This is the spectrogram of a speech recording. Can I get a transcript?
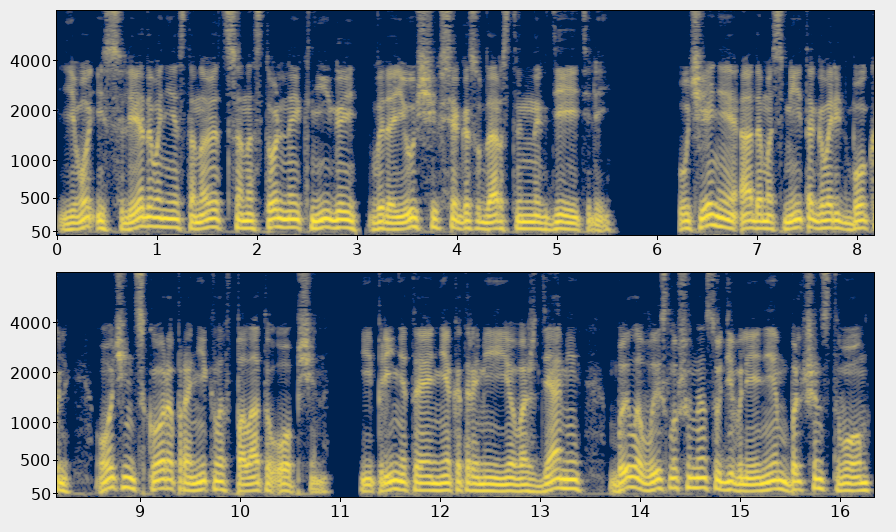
его исследования становятся настольной книгой выдающихся государственных деятелей, Учение Адама Смита, говорит Бокль, очень скоро проникло в палату общин, и принятое некоторыми ее вождями было выслушано с удивлением большинством,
